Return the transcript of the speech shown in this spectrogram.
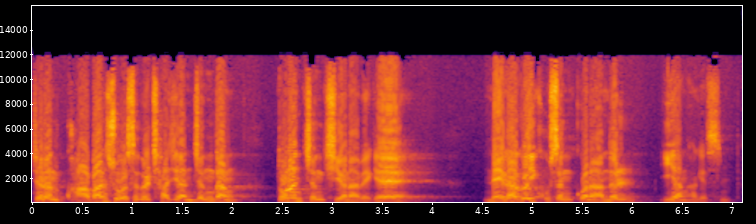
저는 과반수 의석을 차지한 정당 또는 정치연합에게 내각의 구성 권한을 이양하겠습니다.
